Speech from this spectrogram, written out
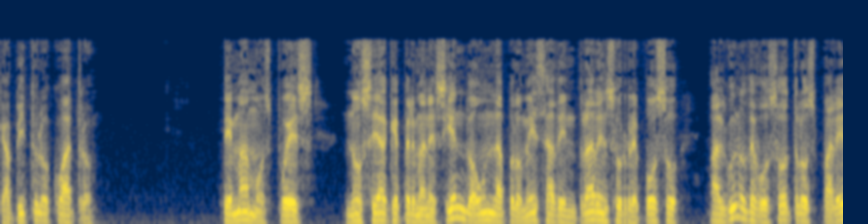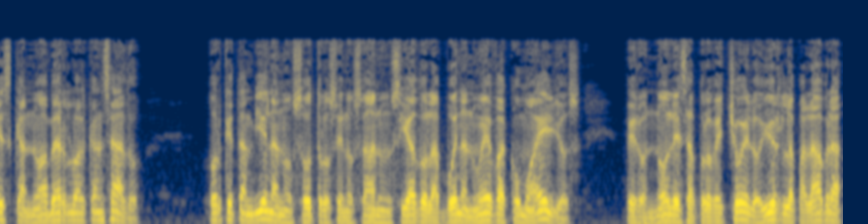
Capítulo 4 Temamos, pues, no sea que permaneciendo aún la promesa de entrar en su reposo, alguno de vosotros parezca no haberlo alcanzado, porque también a nosotros se nos ha anunciado la buena nueva como a ellos, pero no les aprovechó el oír la palabra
